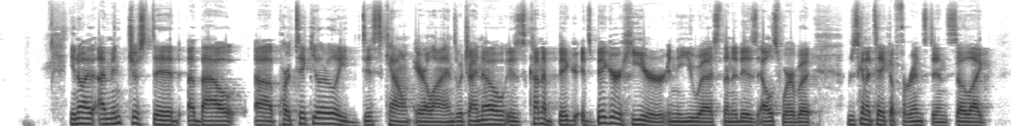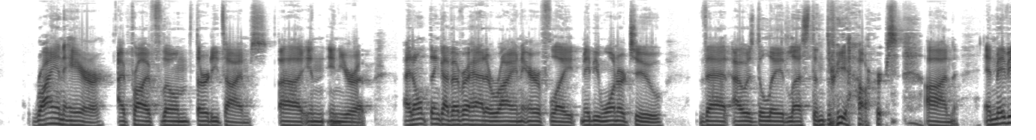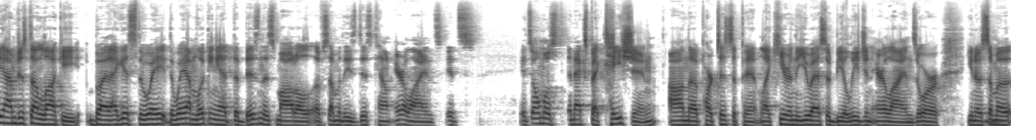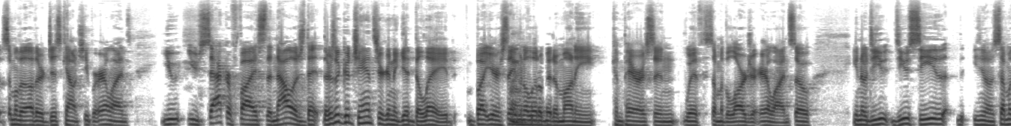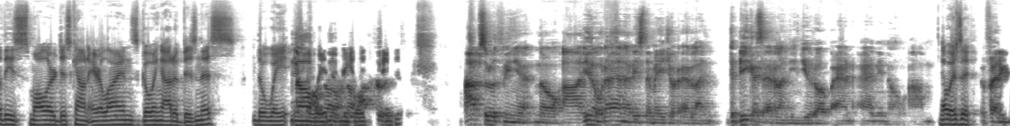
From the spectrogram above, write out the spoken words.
You know, I, I'm interested about uh, particularly discount airlines, which I know is kind of bigger. It's bigger here in the U.S. than it is elsewhere. But I'm just going to take a for instance. So like Ryanair, I've probably flown 30 times uh, in in Europe. I don't think I've ever had a Ryanair flight, maybe one or two, that I was delayed less than three hours on and maybe I'm just unlucky, but I guess the way the way I'm looking at the business model of some of these discount airlines, it's it's almost an expectation on the participant. Like here in the U.S., it would be Allegiant Airlines, or you know some of some of the other discount cheaper airlines. You you sacrifice the knowledge that there's a good chance you're going to get delayed, but you're saving a little bit of money comparison with some of the larger airlines. So you know, do you do you see you know some of these smaller discount airlines going out of business the way no, in the way no, that regulation no, changes? Absolutely, yeah, no. Uh, you know, Ryanair is the major airline, the biggest airline in Europe, and and you know, um, oh, is it very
